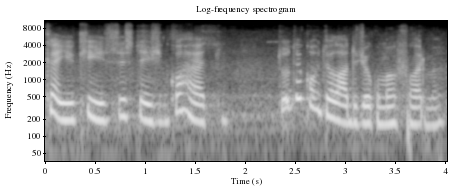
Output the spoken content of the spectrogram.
Creio que isso esteja incorreto. Tudo é controlado de alguma forma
